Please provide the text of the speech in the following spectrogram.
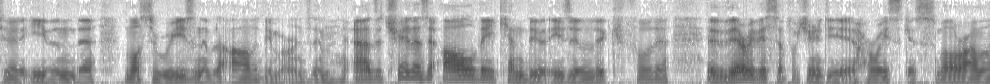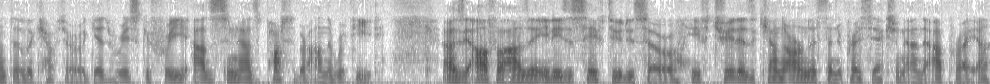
to even the most reasonable of demands. As traders, all they can do is look for the very best opportunity, risk a small amount of capital, get risk-free as soon as possible, and repeat as often as it is safe to do so. If traders can understand price action and apply a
